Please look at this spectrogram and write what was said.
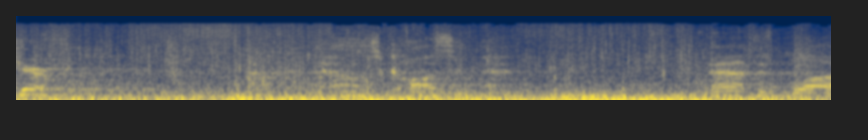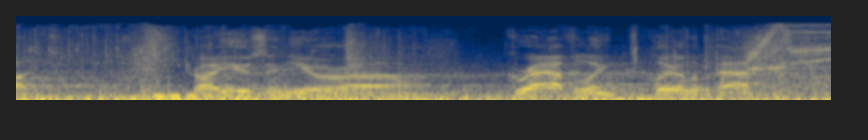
Careful! What the causing that? Path is blocked. Try using your, uh, Gravlink to clear the passage.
